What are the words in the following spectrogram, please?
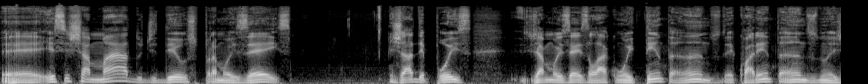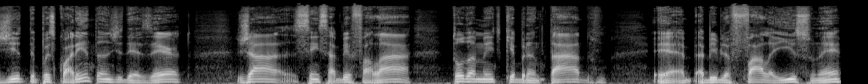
É, esse chamado de Deus para Moisés, já depois, já Moisés lá com 80 anos, né, 40 anos no Egito, depois 40 anos de deserto, já sem saber falar, totalmente quebrantado. É, a Bíblia fala isso, né?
